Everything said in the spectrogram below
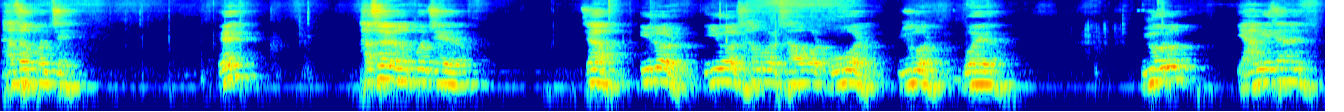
다섯 번째. 예? 다섯 여섯 번째예요. 자, 1월, 2월, 3월, 4월, 5월, 6월 뭐예요? 6월은 양이잖아요.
